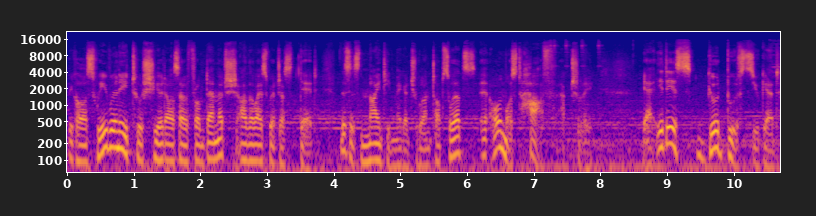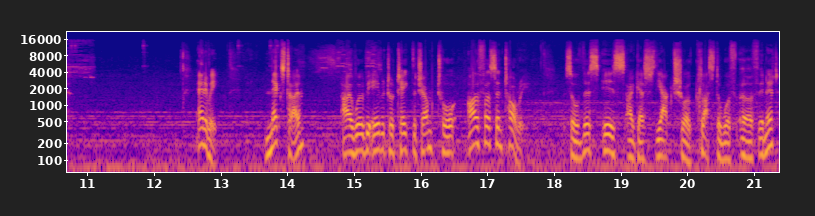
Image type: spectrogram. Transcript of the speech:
Because we will need to shield ourselves from damage, otherwise we're just dead. This is 19 megajoule on top, so that's uh, almost half, actually. Yeah, it is good boosts you get. Anyway, next time I will be able to take the jump to Alpha Centauri. So this is, I guess, the actual cluster with Earth in it.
